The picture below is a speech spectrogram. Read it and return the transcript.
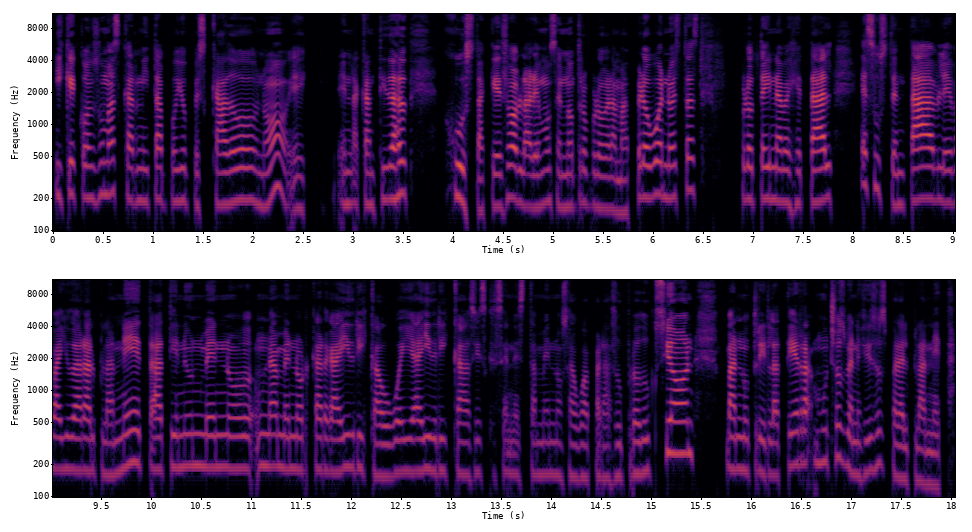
y que consumas carnita, pollo, pescado, ¿no? Eh, en la cantidad justa, que eso hablaremos en otro programa. Pero bueno, esta es proteína vegetal, es sustentable, va a ayudar al planeta, tiene un una menor carga hídrica o huella hídrica, así es que se necesita menos agua para su producción, va a nutrir la tierra, muchos beneficios para el planeta.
